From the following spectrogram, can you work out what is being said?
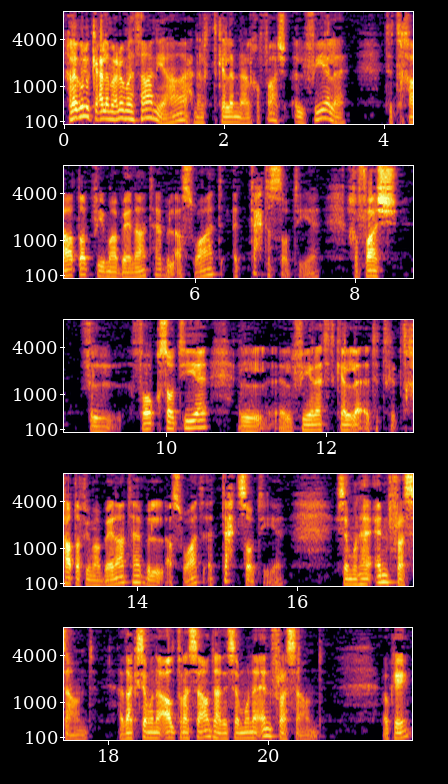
خل أقول لك على معلومة ثانية ها إحنا تكلمنا عن الخفاش، الفيلة تتخاطب فيما بيناتها بالأصوات التحت الصوتية، الخفاش في الفوق صوتية الفيلة تتخاطب فيما بيناتها بالأصوات التحت صوتية. يسمونها infrasound هذاك يسمونه ultrasound هذا يسمونه infrasound أوكي؟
